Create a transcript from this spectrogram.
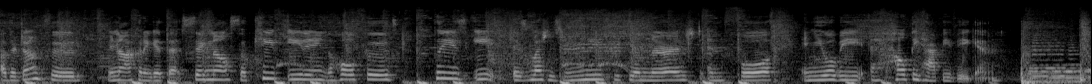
other junk food, you're not gonna get that signal. So keep eating the whole foods. Please eat as much as you need to feel nourished and full, and you will be a healthy, happy vegan.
